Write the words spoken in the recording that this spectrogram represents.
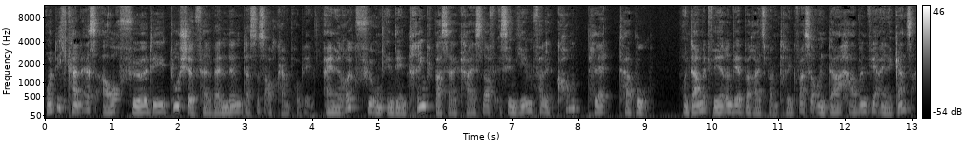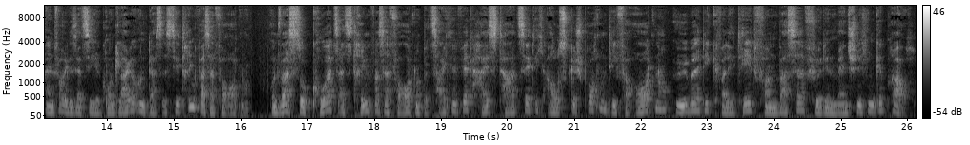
und ich kann es auch für die Dusche verwenden, das ist auch kein Problem. Eine Rückführung in den Trinkwasserkreislauf ist in jedem Falle komplett tabu. Und damit wären wir bereits beim Trinkwasser und da haben wir eine ganz einfache gesetzliche Grundlage und das ist die Trinkwasserverordnung. Und was so kurz als Trinkwasserverordnung bezeichnet wird, heißt tatsächlich ausgesprochen die Verordnung über die Qualität von Wasser für den menschlichen Gebrauch.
